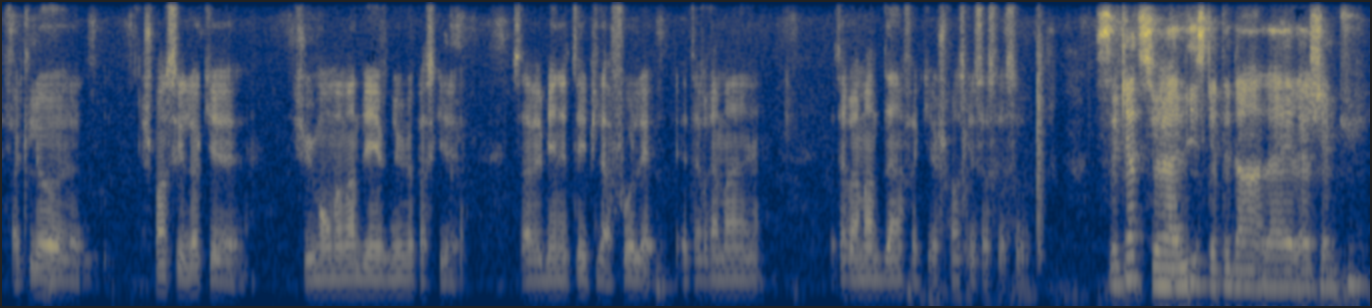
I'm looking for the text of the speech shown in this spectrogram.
Fait que là, euh, je pense que c'est là que j'ai eu mon moment de bienvenue là, parce que ça avait bien été, puis la foule était vraiment, était vraiment dedans. Fait que je pense que ça serait ça. C'est quand tu réalises que tu es dans la LHMQ?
